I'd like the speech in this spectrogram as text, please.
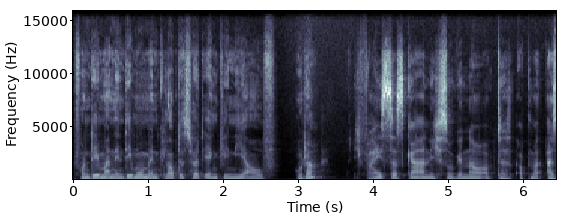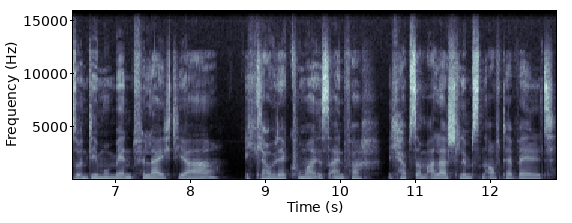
von dem man in dem Moment glaubt, es hört irgendwie nie auf, oder? Ich weiß das gar nicht so genau, ob das, ob man, also in dem Moment vielleicht ja. Ich glaube, der Kummer ist einfach, ich habe es am allerschlimmsten auf der Welt.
